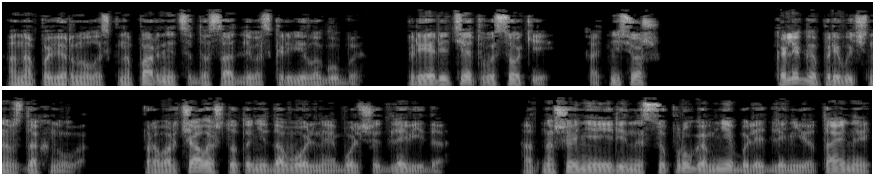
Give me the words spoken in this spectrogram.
она повернулась к напарнице, досадливо скривила губы. «Приоритет высокий. Отнесешь?» Коллега привычно вздохнула. Проворчала что-то недовольное, больше для вида. Отношения Ирины с супругом не были для нее тайной,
